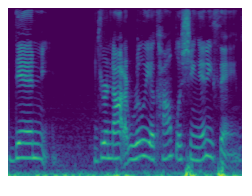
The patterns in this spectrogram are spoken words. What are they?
then you're not really accomplishing anything.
